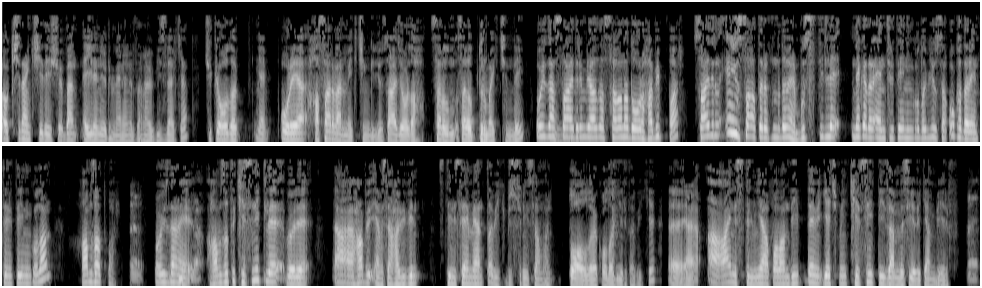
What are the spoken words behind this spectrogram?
O kişiden kişiye değişiyor. Ben eğleniyorum yani en azından abi izlerken. Çünkü o da yani oraya hasar vermek için gidiyor. Sadece orada sarıl, sarılıp durmak için değil. O yüzden Hı. Slider'ın biraz da sağına doğru Habib var. Slider'ın en sağ tarafında da yani bu stille ne kadar entertaining olabiliyorsan o kadar entertaining olan Hamzat var. Evet. O yüzden Kesinlikle. Hamzat'ı kesinlikle böyle ya, Habib, yani mesela Habib'in stilini sevmeyen tabii ki bir sürü insan var. Doğal olarak olabilir tabii ki. Ee, yani "Aa, aynı stil ya falan deyip de geçmeyin kesinlikle izlenmesi gereken bir herif. Evet.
